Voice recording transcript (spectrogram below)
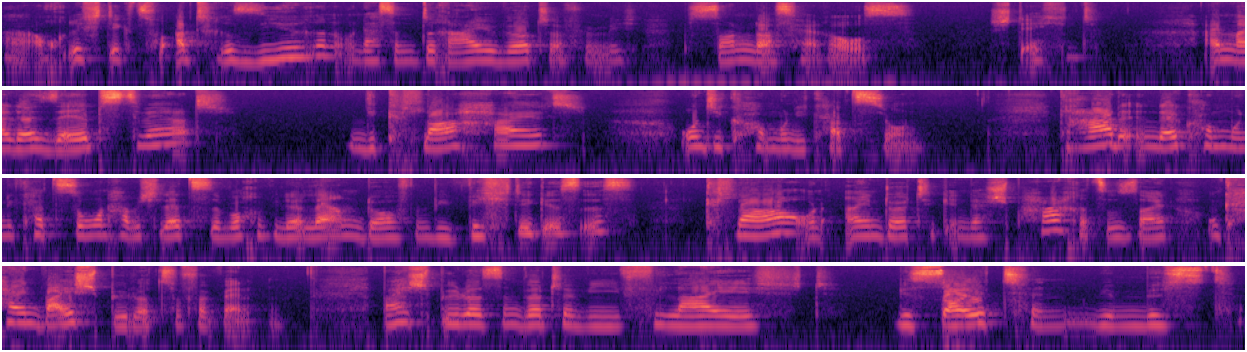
äh, auch richtig zu adressieren. Und das sind drei Wörter für mich besonders herausstechend. Einmal der Selbstwert, die Klarheit und die Kommunikation. Gerade in der Kommunikation habe ich letzte Woche wieder lernen dürfen, wie wichtig es ist, klar und eindeutig in der Sprache zu sein und kein Beispieler zu verwenden. Beispieler sind Wörter wie vielleicht, wir sollten, wir müssten.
